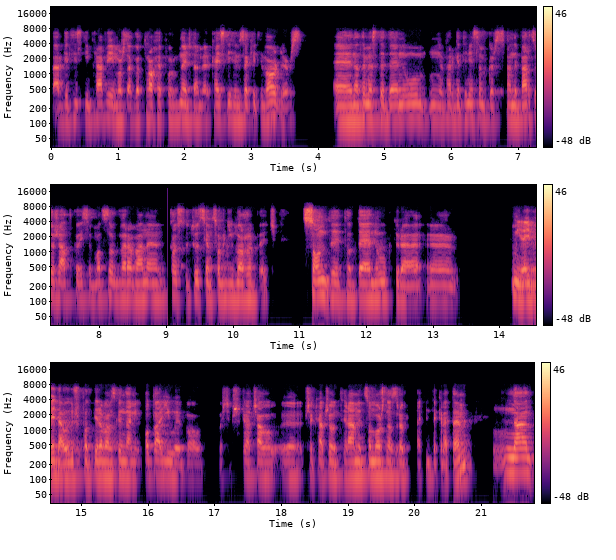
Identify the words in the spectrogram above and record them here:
argentyńskim prawie i można go trochę porównać do amerykańskich executive orders. E, natomiast te DNU mm, w Argentynie są wykorzystywane bardzo rzadko i są mocno obwarowane konstytucją, co w nich może być. Sądy to DNU, które Milej wydał już pod wieloma względami obaliły, bo właśnie przekraczało, e, przekraczał te ramy, co można zrobić takim dekretem. Na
